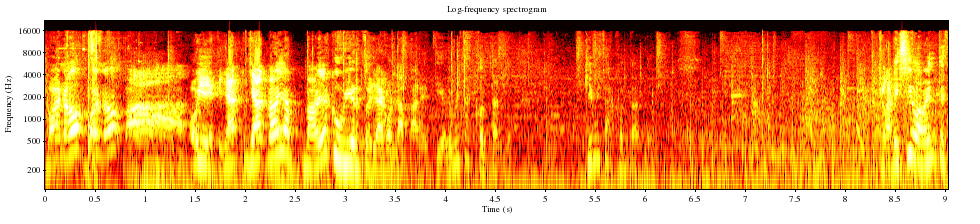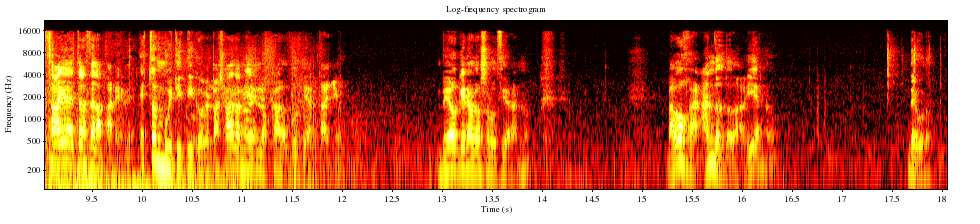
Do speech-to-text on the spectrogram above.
Bueno, bueno. Oye, que ya, ya me, había, me había cubierto ya con la pared, tío. ¿Qué me estás contando? ¿Qué me estás contando? Clarísimamente estaba ya detrás de la pared. Esto es muy típico. Me pasaba también en los Call of Duty antaño. Veo que no lo solucionan, ¿no? Vamos ganando todavía, ¿no? De uno.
